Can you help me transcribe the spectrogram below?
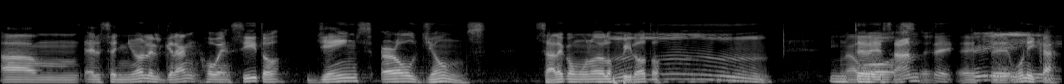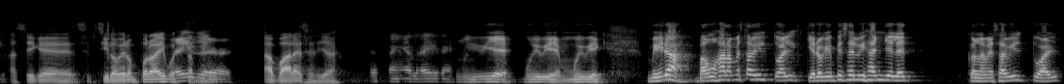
el señor, el gran jovencito James Earl Jones sale como uno de los pilotos. Mm, voz, interesante. eh, este, Sí. única, así que si, si lo vieron por ahí, pues también aparece ya. Está en el aire. Muy bien, muy bien, muy bien. Mira, vamos a la mesa virtual. Quiero que empiece Luis Angelet con la mesa virtual.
